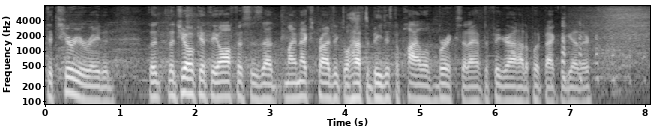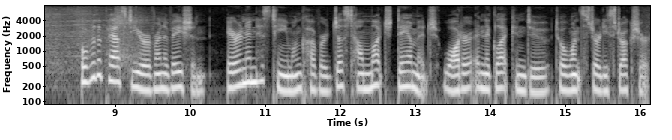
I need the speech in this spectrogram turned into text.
deteriorated. The, the joke at the office is that my next project will have to be just a pile of bricks that I have to figure out how to put back together. Over the past year of renovation, Aaron and his team uncovered just how much damage water and neglect can do to a once sturdy structure.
